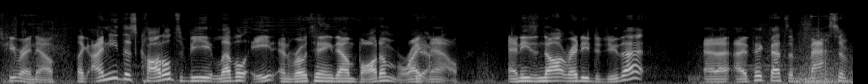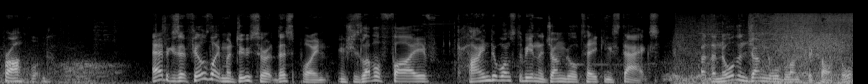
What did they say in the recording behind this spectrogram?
HP right now. Like, I need this Caudle to be level 8 and rotating down bottom right Yeah. now. And he's not ready to do that. And I, I think that's a massive problem. Yeah, because it feels like Medusa at this point, and she's level 5, kind of wants to be in the jungle taking stacks. But the northern jungle belongs to Kotl.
